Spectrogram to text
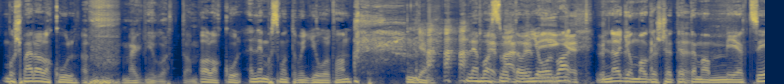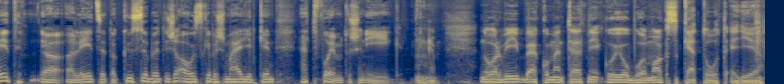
Most már alakul. Uf, megnyugodtam. Alakul. Nem azt mondtam, hogy jól van. Igen. Nem azt mondtam, hogy nem jól van. Nagyon magasra tettem a mércét, a, a lécet, a küszöböt, és ahhoz képest már egyébként hát folyamatosan ég. Igen. Norbi bekommenteltni, golyóból max ketót egyél.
